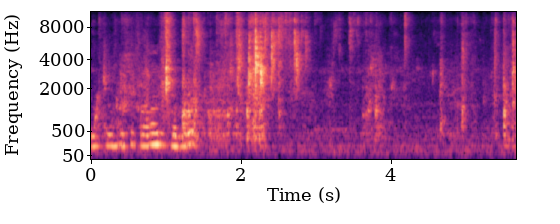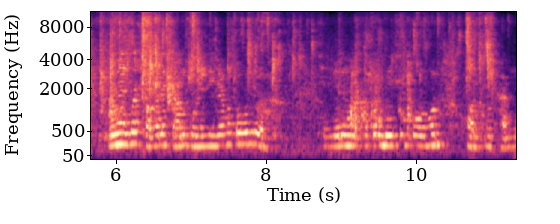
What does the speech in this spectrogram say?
একটু বেশি কমেন্ট করব আমি একবার সকালে চান করে দিয়ে যাব তো বন্ধুরা। সেই জন্য এখন বেশি করব অল্প থাকব।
